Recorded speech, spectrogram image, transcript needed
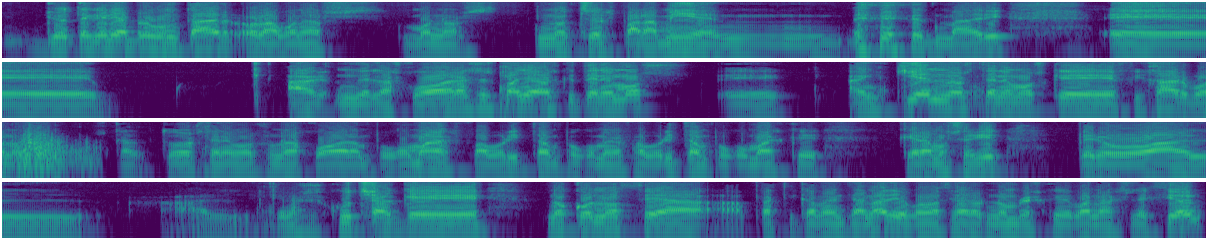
Yo te quería preguntar, hola, buenas, buenas noches para mí en, Madrid. Eh, de las jugadoras españolas que tenemos, eh, ¿en quién nos tenemos que fijar? Bueno, pues, todos tenemos una jugadora un poco más favorita, un poco menos favorita, un poco más que queramos seguir, pero al, al que nos escucha que no conoce a, prácticamente a nadie, conoce a los nombres que van a la selección,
